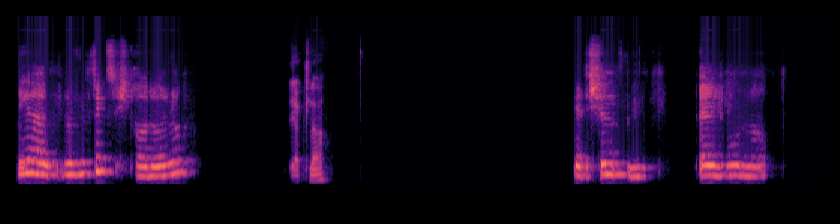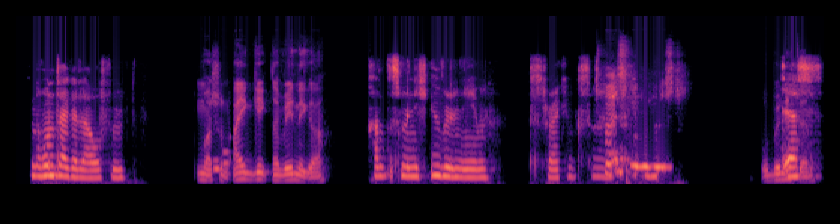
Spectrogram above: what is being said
Digga, du bewegst dich gerade, oder? Ja, klar. Ja, ich hinten. Ey, ich Bin runtergelaufen. Guck mal, schon ein Gegner weniger. Kannst es mir nicht übel nehmen. Striking Ich Sign. weiß, wo du bist. Wo bin Der ich denn? ist,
